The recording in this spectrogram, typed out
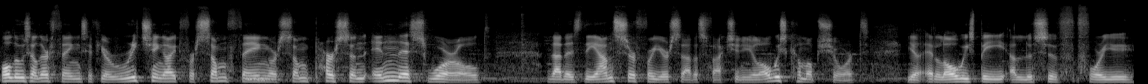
All those other things, if you're reaching out for something or some person in this world that is the answer for your satisfaction, you'll always come up short. it'll always be elusive for you.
